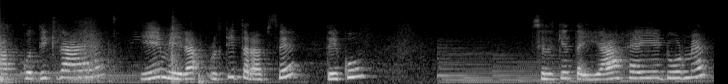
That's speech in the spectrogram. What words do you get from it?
आपको दिख रहा है, ये मेरा उल्टी तरफ़ से, देखो सिल के तैयार है ये डोरमेट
